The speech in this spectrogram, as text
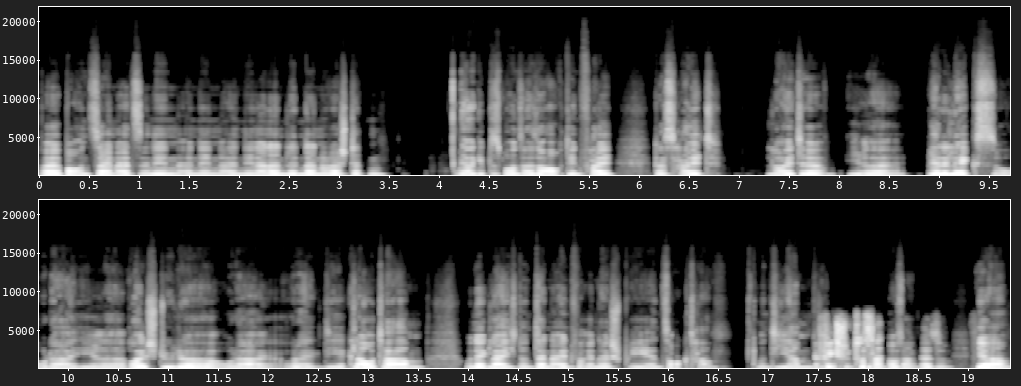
bei uns sein als in den, in, den, in den anderen Ländern oder Städten? Ja, gibt es bei uns also auch den Fall, dass halt Leute ihre Pedelecs oder ihre Rollstühle oder, oder die geklaut haben und dergleichen und dann einfach in der Spree entsorgt haben. Und die haben. Das finde ich schon interessant, also, also ja,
